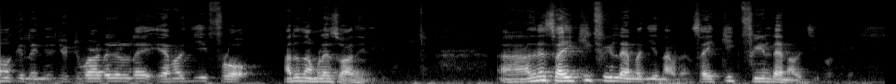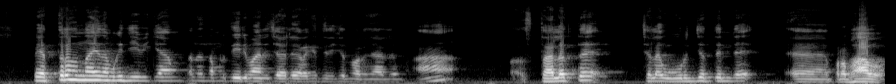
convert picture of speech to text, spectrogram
നമുക്കില്ലെങ്കിൽ ചുറ്റുപാടുകളുടെ എനർജി ഫ്ലോ അത് നമ്മളെ സ്വാധീനിക്കും. അതിനെ സൈക്കിക് ഫീൽഡ് എനർജി എന്നാണ് പറയുന്നത്. സൈക്കിക് ഫീൽഡ് എനർജി എത്ര നന്നായി നമുക്ക് ജീവിക്കാം എന്ന് നമ്മൾ തീരുമാനിച്ചാലും ഇറങ്ങി തിരിച്ചെന്ന് പറഞ്ഞാലും ആ സ്ഥലത്തെ ചില ഊർജത്തിന്റെ പ്രഭാവം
